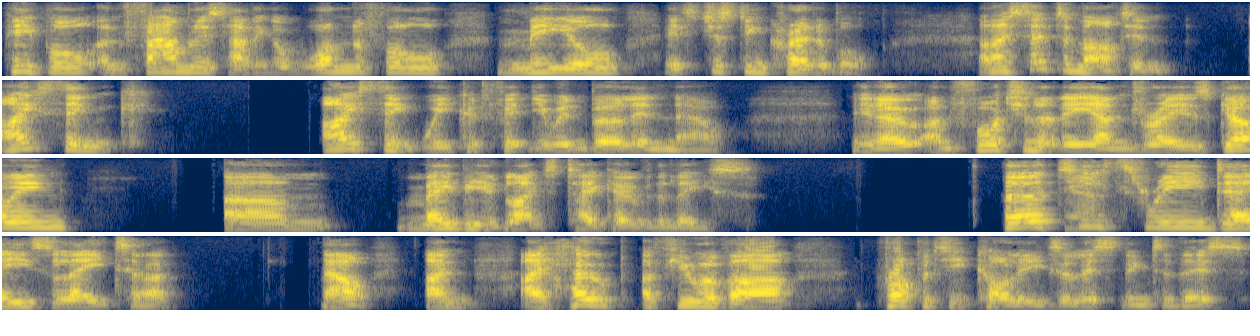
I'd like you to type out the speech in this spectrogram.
people and families having a wonderful meal. It's just incredible. And I said to Martin, I think I think we could fit you in Berlin now. You know, unfortunately Andre is going. Um, maybe you'd like to take over the lease. 33 yeah. days later, now I'm I hope a few of our property colleagues are listening to this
